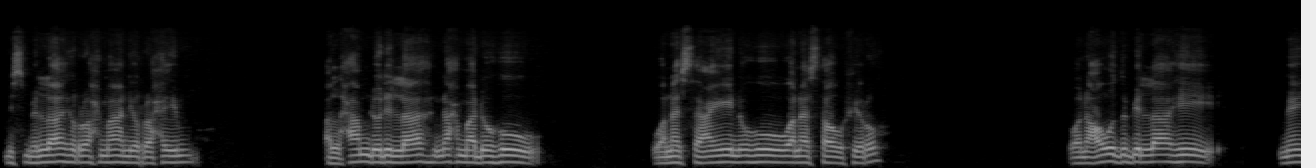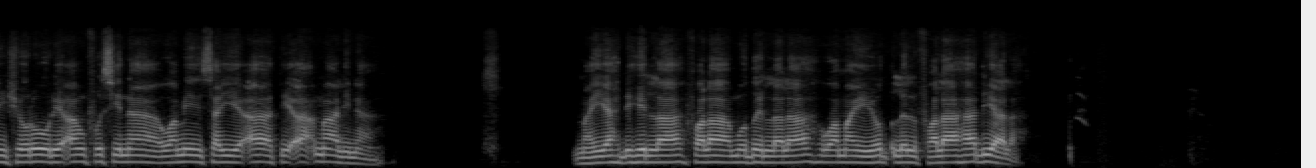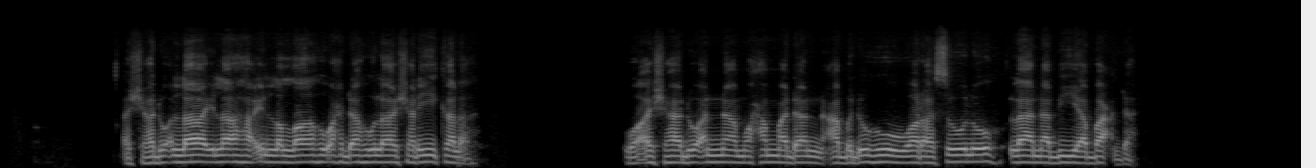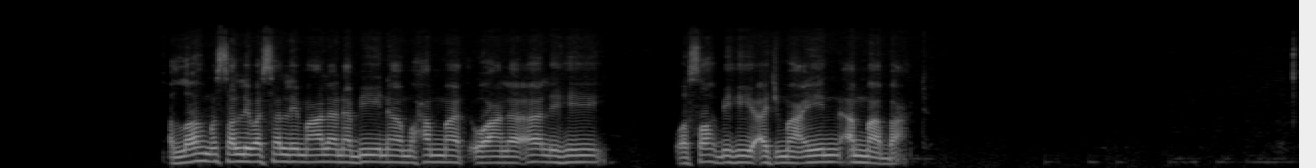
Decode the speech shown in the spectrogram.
Bismillahirrahmanirrahim. Alhamdulillah nahmaduhu wa nasta'inuhu wa nastaghfiruh. Wa na'udzu billahi min shururi anfusina wa min sayyiati a'malina. Man yahdihillah fala mudilla lahu wa man yudlil fala hadiyalah. أشهد أن لا إله إلا الله وحده لا شريك له وأشهد أن محمدا عبده ورسوله لا نبي بعده اللهم صل وسلم على نبينا محمد وعلى آله وصحبه أجمعين أما بعد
